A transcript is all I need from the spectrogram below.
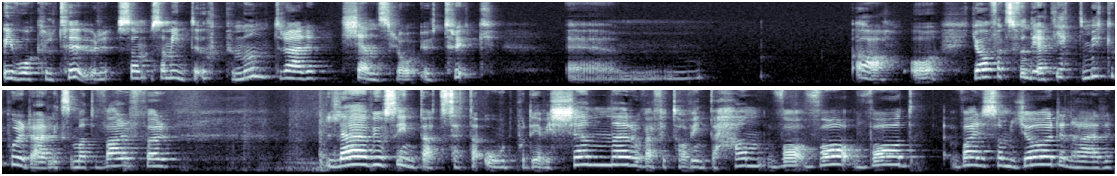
i vår kultur som, som inte uppmuntrar känslouttryck. Um, ja, och jag har faktiskt funderat jättemycket på det där liksom att varför lär vi oss inte att sätta ord på det vi känner och varför tar vi inte hand... Vad, vad, vad, vad är det som gör den här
